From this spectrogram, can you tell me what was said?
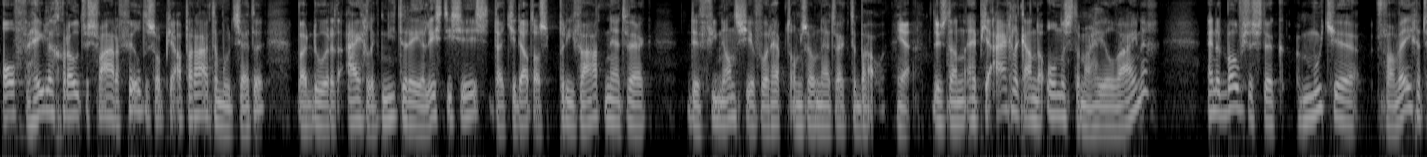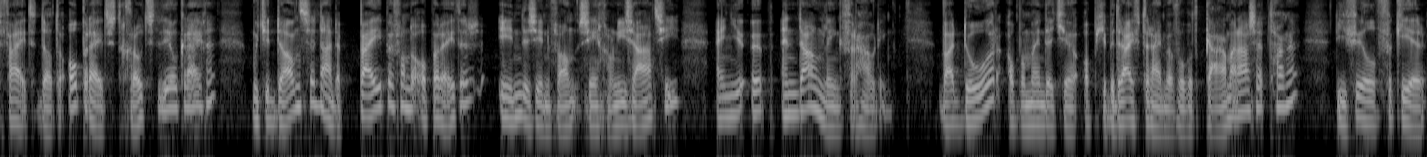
of hele grote zware filters op je apparaten moet zetten. Waardoor het eigenlijk niet realistisch is dat je dat als privaat netwerk de financiën voor hebt om zo'n netwerk te bouwen. Ja. Dus dan heb je eigenlijk aan de onderste maar heel weinig. En het bovenste stuk moet je vanwege het feit dat de operators het grootste deel krijgen, moet je dansen naar de pijpen van de operators in de zin van synchronisatie en je up- en downlink verhouding. Waardoor op het moment dat je op je bedrijfterrein bijvoorbeeld camera's hebt hangen, die veel verkeer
